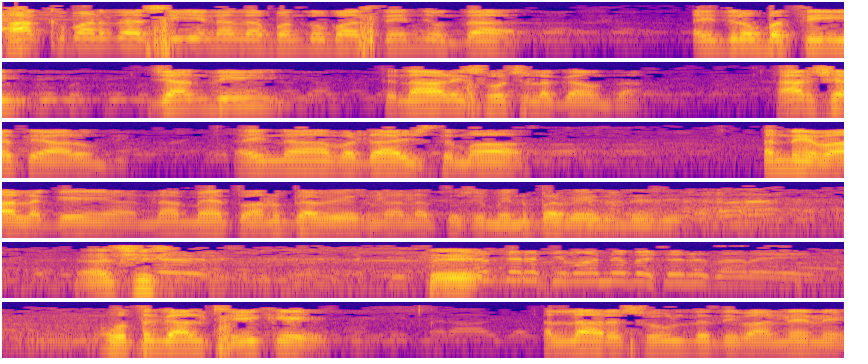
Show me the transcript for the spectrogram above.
حق بنتا سی انہوں دا بندوبست انج ہوں ادھر بتی جاندی تے نال ہی سوچ لگا ہوں ہر شہ تیار ہوں اینا وڈا اجتماع انے واہ لگے ہیں نہ میں تمہیں پہ ویکنا نہ تھی مینو پہ ویک دے جی وہ تو گل ٹھیک ہے۔ اللہ رسول دے دیوانے نے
